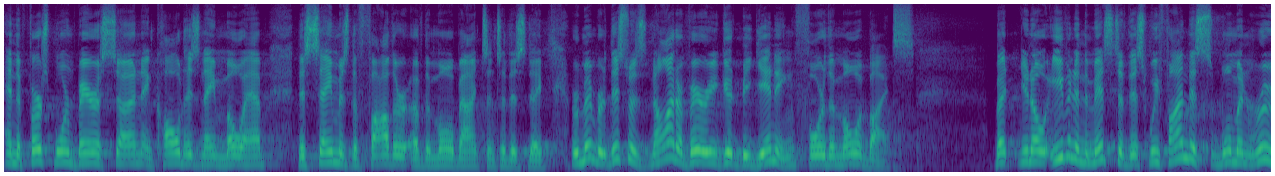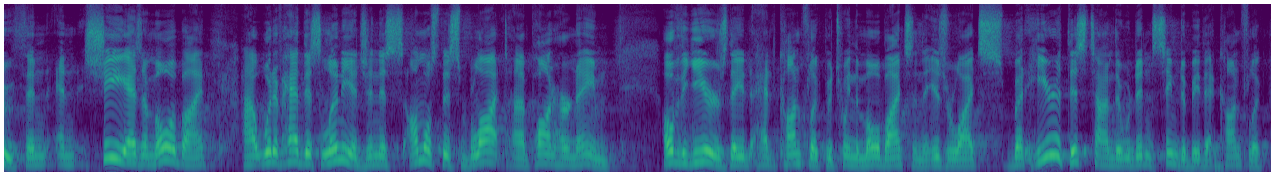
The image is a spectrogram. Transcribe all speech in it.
"And the firstborn bare a son, and called his name Moab, the same as the father of the Moabites unto this day." Remember, this was not a very good beginning for the Moabites. But you know, even in the midst of this, we find this woman Ruth, and, and she, as a Moabite, uh, would have had this lineage and this almost this blot upon her name. Over the years, they had conflict between the Moabites and the Israelites, but here at this time, there didn't seem to be that conflict.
